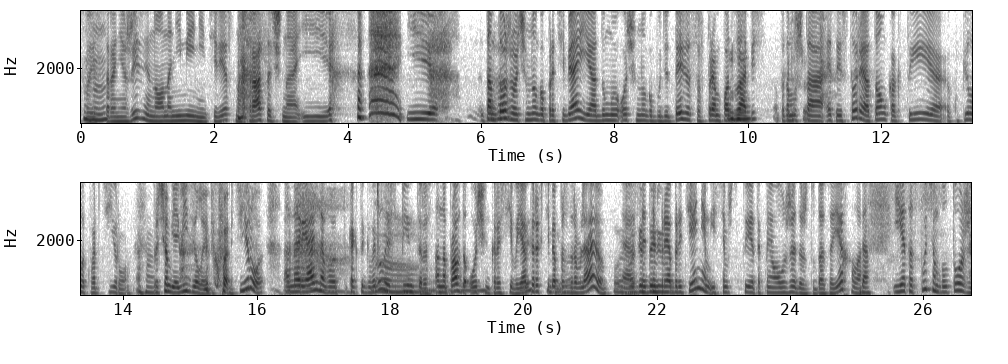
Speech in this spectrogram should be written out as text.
твоей mm-hmm. стороне жизни, но она не менее интересна, красочна и и там ага. тоже очень много про тебя, и я думаю, очень много будет тезисов прям под угу. запись, потому Хорошо. что это история о том, как ты купила квартиру. Ага. Причем я видела эту квартиру, она реально вот, как ты говорила, из Pinterest, она правда очень красивая. Я, во-первых, тебя поздравляю Ой, э, с этим приобретением и с тем, что ты, я так поняла, уже даже туда заехала. Да. И этот путь, он был тоже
